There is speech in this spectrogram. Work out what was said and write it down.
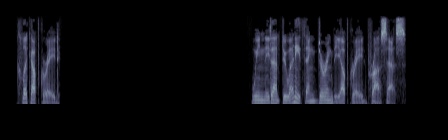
click upgrade. we need not do anything during the upgrade process.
